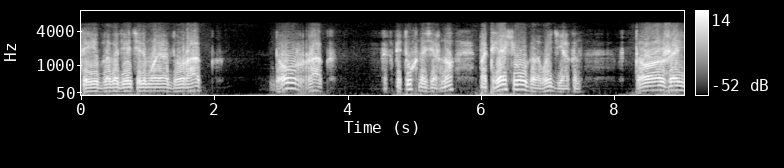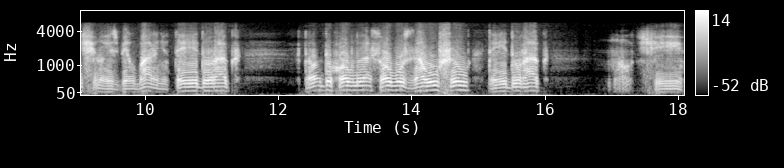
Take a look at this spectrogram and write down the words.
ты, благодетель мой, а дурак, дурак!» Как петух на зерно потряхивал головой дьякон. «Кто женщину избил, барыню? Ты, дурак! Кто духовную особу заушил? Ты, дурак!» «Молчи!»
